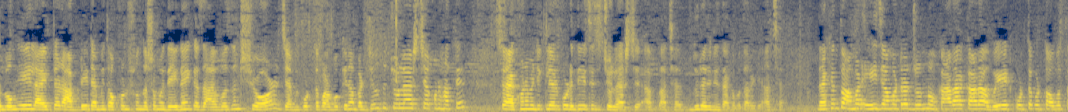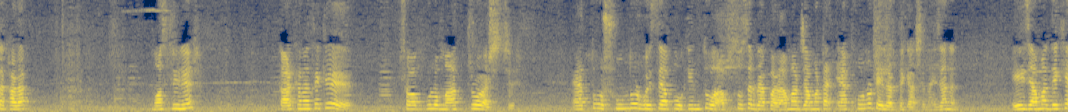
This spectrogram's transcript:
এবং এই লাইভটার আপডেট আমি তখন সন্ধ্যার সময় দেই নাই কাজ আই ওয়াজেন্ট শিওর যে আমি করতে পারব কিনা। বাট যেহেতু চলে আসছে এখন হাতে সো এখন আমি ডিক্লেয়ার করে দিয়েছি যে চলে আসছে। আচ্ছা দুটা জিনিস দেখাবো তার আগে। আচ্ছা দেখেন তো আমার এই জামাটার জন্য কারা কারা ওয়েট করতে করতে অবস্থা খারাপ? মসলিনের কারখানা থেকে সবগুলো মাত্র আসছে। এত সুন্দর হয়েছে আপু, কিন্তু আফসোসের ব্যাপার, আমার জামাটা এখনও টেলার থেকে আসে নাই, জানেন? এই জামা দেখে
